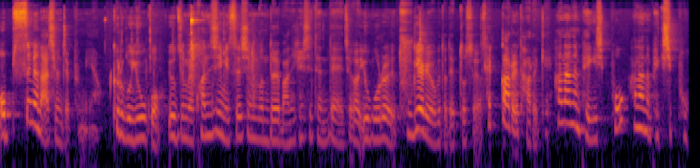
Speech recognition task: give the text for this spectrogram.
없으면 아쉬운 제품 이에요. 그리고 요거 요즘에 관심 있으신 분들 많이 계실 텐데 제가 요거를 두 개를 여기다 냅뒀어요. 색깔을 다르게. 하나는 120호, 하나는 110호.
